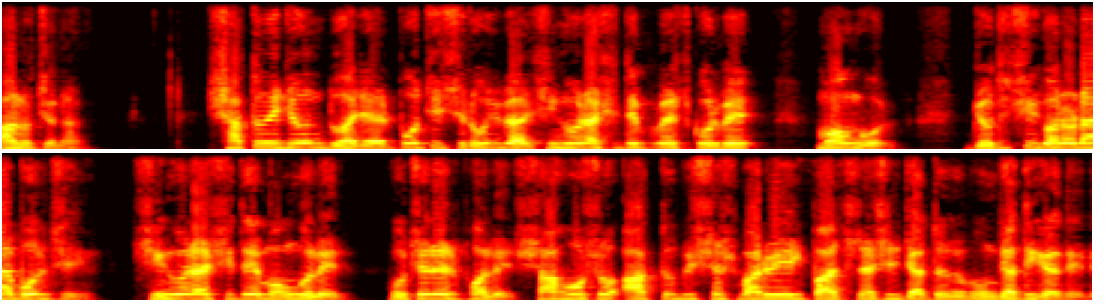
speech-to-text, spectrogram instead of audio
আলোচনা। সাতই জুন দু হাজার পঁচিশ রবিবার সিংহ রাশিতে প্রবেশ করবে মঙ্গল। জ্যোতিষী গণনায় বলছে, সিংহ রাশিতে মঙ্গলের, গোচরের ফলে সাহস ও আত্মবিশ্বাস বাড়বে এই পাঁচ রাশির জাতক এবং জাতিকাদের।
